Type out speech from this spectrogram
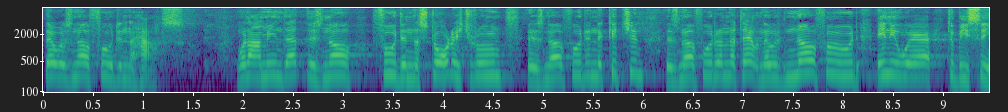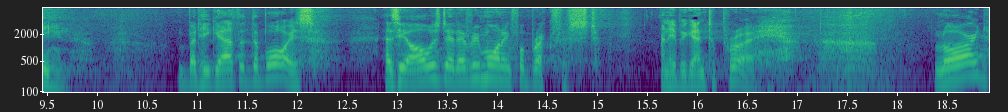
there was no food in the house. When I mean that, there's no food in the storage room, there's no food in the kitchen, there's no food on the table, there was no food anywhere to be seen. But he gathered the boys, as he always did every morning for breakfast, and he began to pray Lord,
